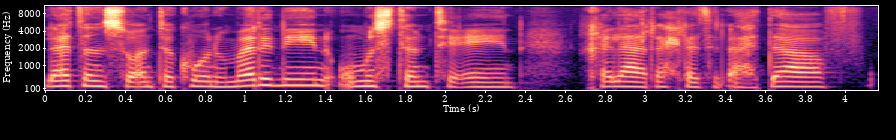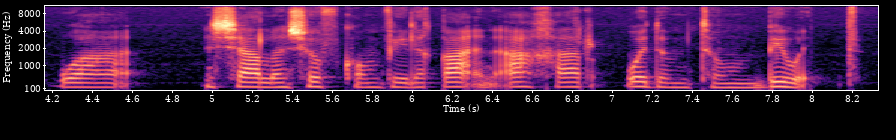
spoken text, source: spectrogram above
لا تنسوا أن تكونوا مرنين ومستمتعين خلال رحلة الأهداف وإن شاء الله نشوفكم في لقاء آخر ودمتم بود.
